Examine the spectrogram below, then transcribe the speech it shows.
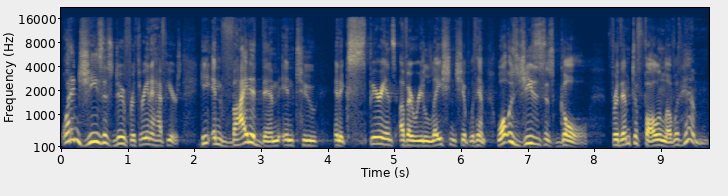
What did Jesus do for three and a half years? He invited them into an experience of a relationship with Him. What was Jesus' goal? For them to fall in love with Him,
